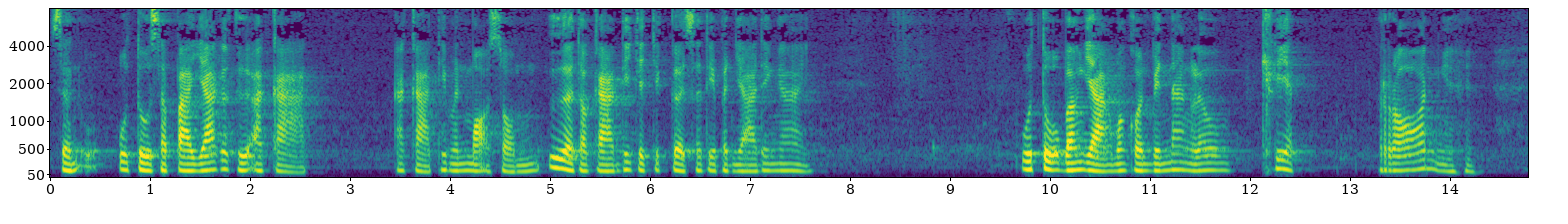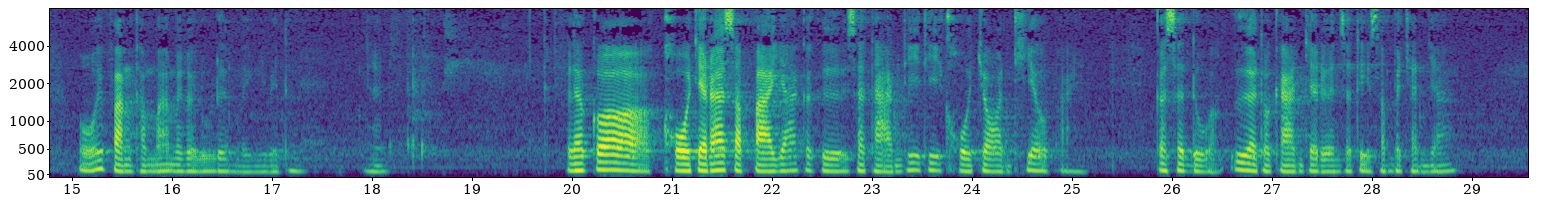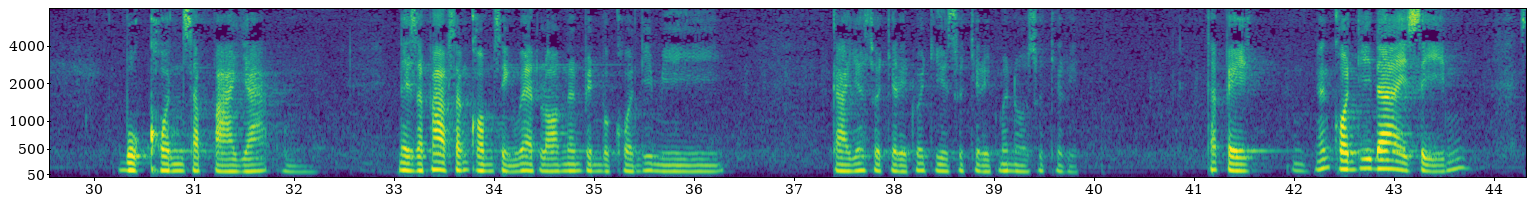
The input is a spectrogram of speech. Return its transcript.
ส่วนอุตุสปายะก็คืออากาศ อากาศที่มันเหมาะสม เอื้อต่อการที่จะจะเกิดสติปัญญาได้ง่าย อุตุบางอย่างบางคนเป็นนั่งแล้วเครียดร้อนไงโอ้ยฟังธรรมะไม่เคยรู้เรื่องอะไรอย่างนี้ไปต้นแล้วก็โคจรสปายะก็คือสถานที่ที่โคจรเที่ยวไป ก็สะดวกเอื้อต่อการเจริญสติสัมปชัญญะ บุคคลสปายะ ในสภาพสังคมสิ่งแวดล้อมนั้นเป็นบุคคลที่มีกายสุจริตวจีสุจริตมโนสุจริต ถ้าไปงั้นคนที่ได้ศีล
